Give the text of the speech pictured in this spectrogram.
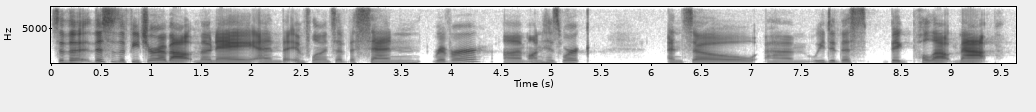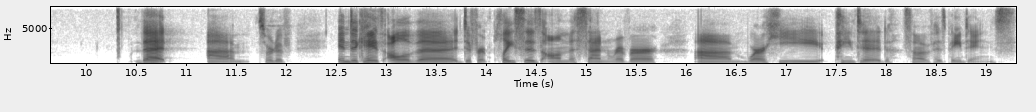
So the, this is a feature about Monet and the influence of the Seine River um, on his work. And so um, we did this big pull-out map that um, sort of indicates all of the different places on the Seine River um, where he painted some of his paintings.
